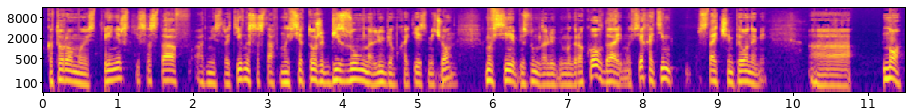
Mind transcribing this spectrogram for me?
в котором есть тренерский состав, административный состав. Мы все тоже безумно любим хоккей с мячом. Mm. Мы все безумно любим игроков, да, и мы все хотим стать чемпионами. Но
